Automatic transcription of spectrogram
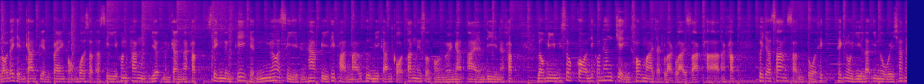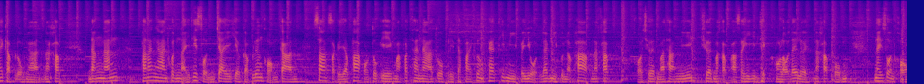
เราได้เห็นการเปลี่ยนแปลงของบริษัทอาซีค่อนข้างเยอะเหมือนกันนะครับ สิ่งหนึ่งที่เห็นเมื่อ 4-5 ปีที่ผ่านมาก็คือมีการก่อตั้งในส่วนของหน่วยงาน R&D นะครับเรามีวิศวกรที่ค่อนข้างเก่งเข้ามาจากหลากหลายสาขานะครับเพื่อจะสร้างสรรค์ตัวเทคโนโลยีและอินโนเวชันให้กับโรงงานนะครับดังนั้นพนักงานคนไหนที่สนใจเกี่ยวกับเรื่องของการสร้างศักยภาพของตัวเอง มาพัฒนาตัวผลิตภัณฑ์เครื่องแพทย์ที่มีประโยชน์และมีคุณภาพนะครับ ขอเชิญมาทางนี้เชิญมากับอาซาฮีอินเทคของเราได้เลยนะครับผมในส่วนของ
